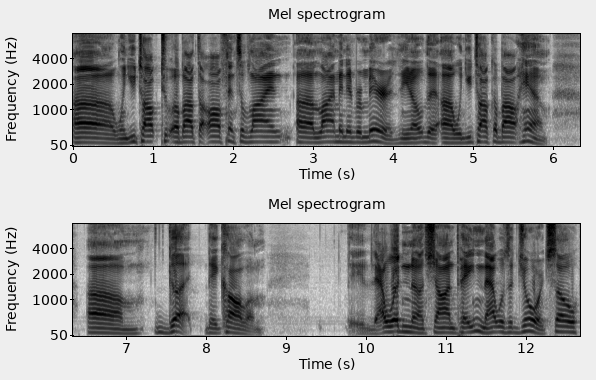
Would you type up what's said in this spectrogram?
Uh, when you talk to about the offensive line uh, lineman in Ramirez, you know the uh, when you talk about him, um, gut they call him that wasn't a Sean Payton, that was a George. So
